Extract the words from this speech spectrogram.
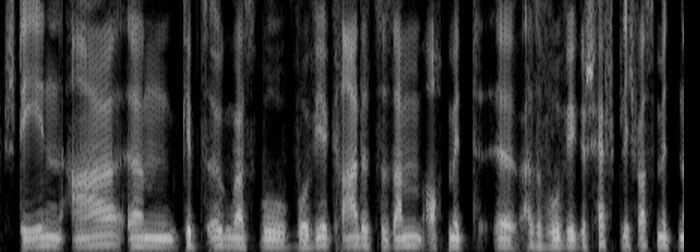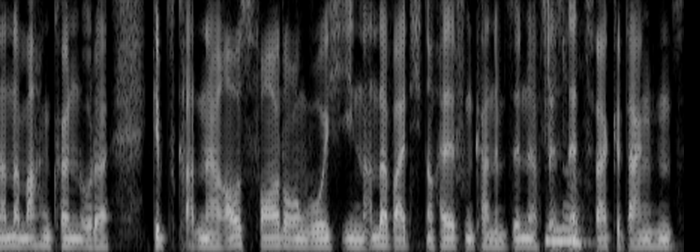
stehen, a, ähm, gibt es irgendwas, wo, wo wir gerade zusammen auch mit, äh, also wo wir geschäftlich was miteinander machen können oder gibt es gerade eine Herausforderung, wo ich Ihnen anderweitig noch helfen kann im Sinne des genau. Netzwerkgedankens.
